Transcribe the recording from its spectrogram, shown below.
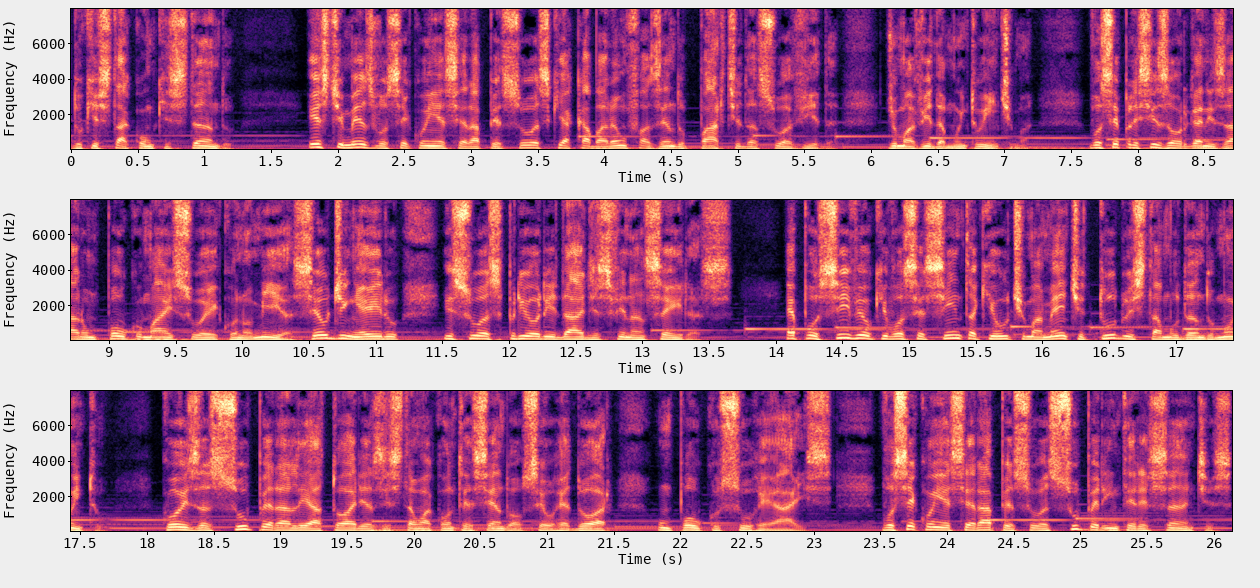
do que está conquistando. Este mês você conhecerá pessoas que acabarão fazendo parte da sua vida, de uma vida muito íntima. Você precisa organizar um pouco mais sua economia, seu dinheiro e suas prioridades financeiras. É possível que você sinta que ultimamente tudo está mudando muito. Coisas super aleatórias estão acontecendo ao seu redor, um pouco surreais. Você conhecerá pessoas super interessantes,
